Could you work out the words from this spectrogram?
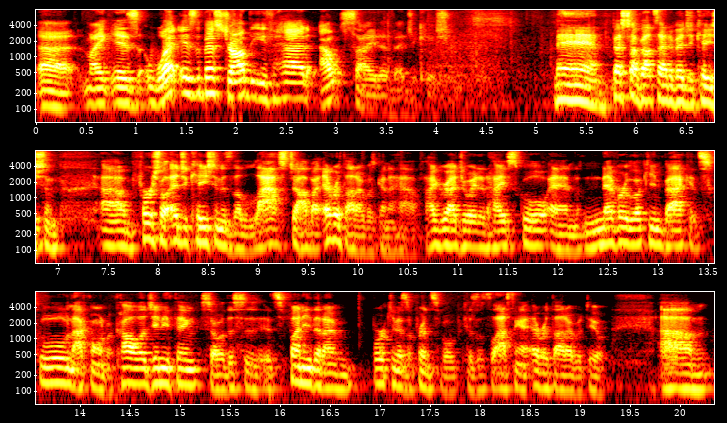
uh, Mike, is what is the best job that you've had outside of education? Man, best job outside of education. Um, first of all, education is the last job I ever thought I was going to have. I graduated high school and never looking back at school, not going to college, anything. So this is it's funny that I'm working as a principal because it's the last thing I ever thought I would do. Um,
